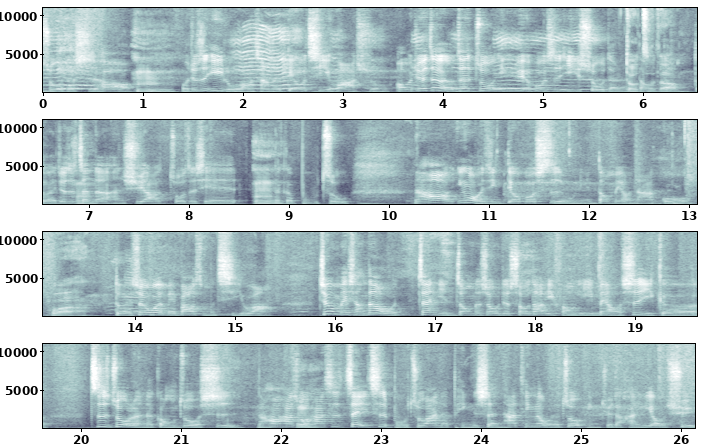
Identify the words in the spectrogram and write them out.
助的时候，嗯，我就是一如往常的丢企划书。哦，我觉得这个有在做音乐或是艺术的人都懂，对，就是真的很需要做这些那个补助。然后因为我已经丢过四五年都没有拿过，哇，对，所以我也没抱什么期望。结果没想到我在年终的时候，我就收到一封 email，是一个。制作人的工作室，然后他说他是这一次补助案的评审，他听了我的作品觉得很有趣，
